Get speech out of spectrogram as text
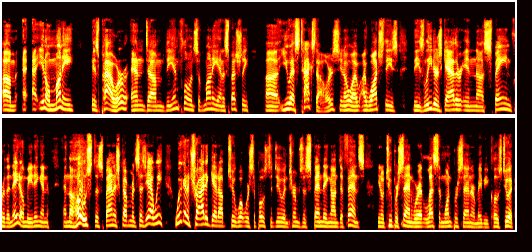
Um, you know, money is power and um, the influence of money and especially uh, U.S. tax dollars. You know, I, I watched these these leaders gather in uh, Spain for the NATO meeting, and and the host, the Spanish government, says, "Yeah, we we're going to try to get up to what we're supposed to do in terms of spending on defense. You know, two percent. We're at less than one percent, or maybe close to it.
